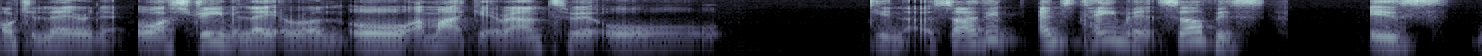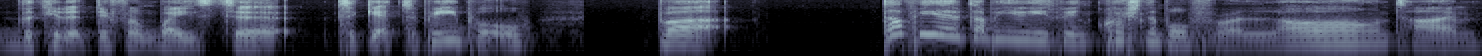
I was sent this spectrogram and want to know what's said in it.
I'll watch it later in it, or I'll stream it later on, or I might get around to it, or you know. So I think entertainment itself is is looking at different ways to to get to people, but WWE has been questionable for a long time.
